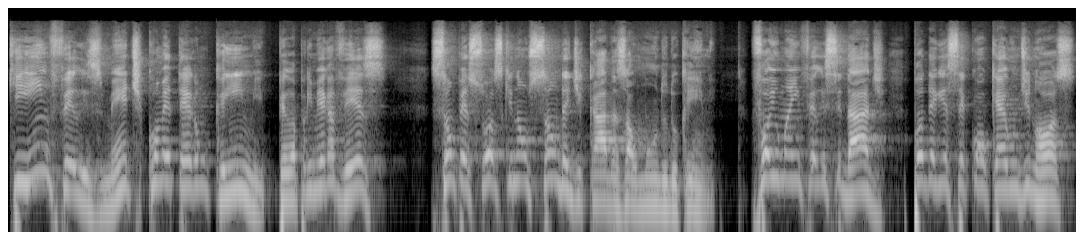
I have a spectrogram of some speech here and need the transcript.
que infelizmente cometeram crime pela primeira vez. São pessoas que não são dedicadas ao mundo do crime. Foi uma infelicidade, poderia ser qualquer um de nós.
